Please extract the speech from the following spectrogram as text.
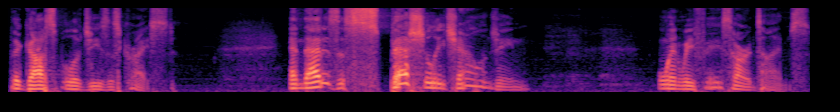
the gospel of Jesus Christ. And that is especially challenging when we face hard times.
